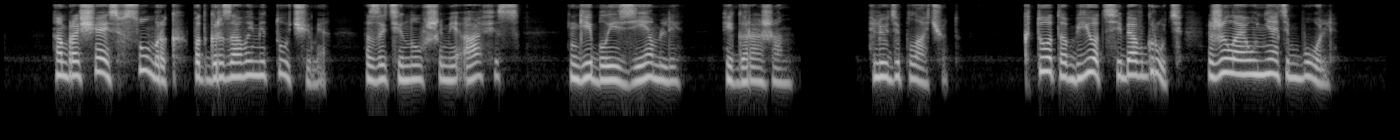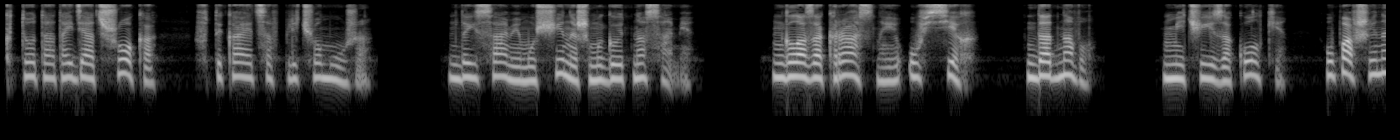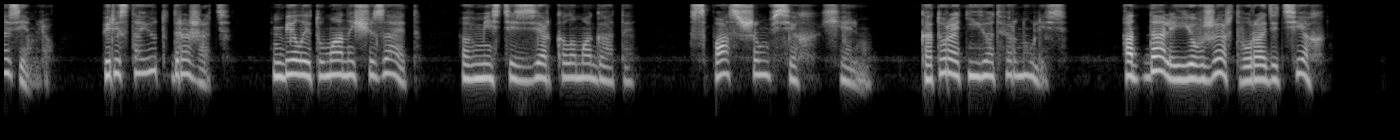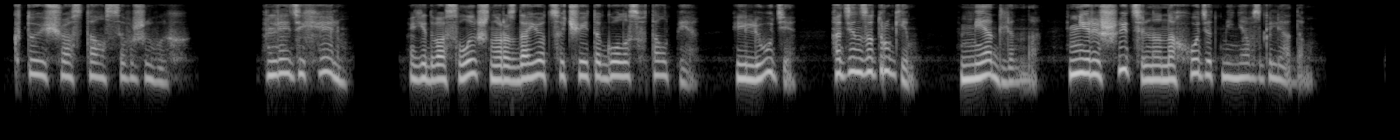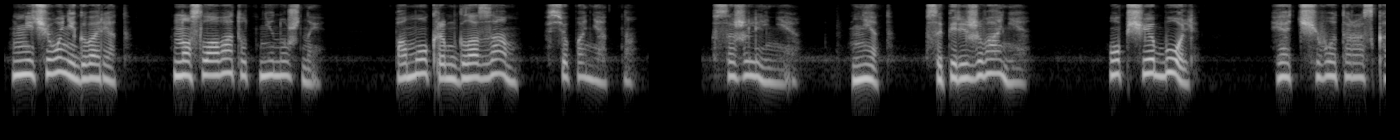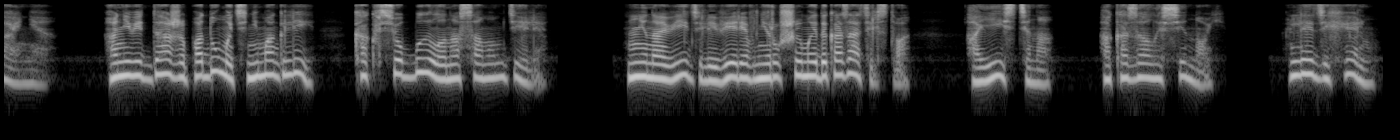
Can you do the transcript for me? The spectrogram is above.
обращаясь в сумрак под грозовыми тучами, затянувшими Афис, гиблые земли и горожан. Люди плачут. Кто-то бьет себя в грудь, желая унять боль. Кто-то, отойдя от шока, втыкается в плечо мужа. Да и сами мужчины шмыгают носами. Глаза красные у всех, до одного. Мечи и заколки, упавшие на землю, перестают дрожать. Белый туман исчезает вместе с зеркалом Агаты, спасшим всех Хельм, которые от нее отвернулись, отдали ее в жертву ради тех, кто еще остался в живых. «Леди Хельм!» Едва слышно раздается чей-то голос в толпе, и люди, один за другим, медленно, нерешительно находят меня взглядом. Ничего не говорят, но слова тут не нужны. По мокрым глазам все понятно. Сожаление. Нет, сопереживание. Общая боль. И от чего-то раскаяние. Они ведь даже подумать не могли, как все было на самом деле. Ненавидели, веря в нерушимые доказательства. А истина оказалась иной. Леди Хельм.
